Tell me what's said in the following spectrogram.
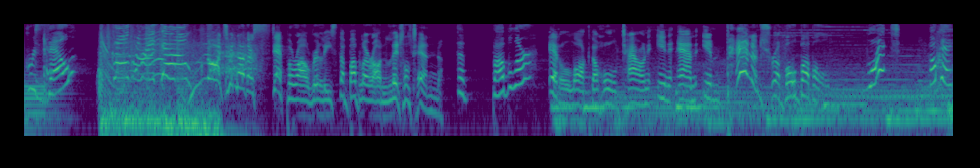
Grizel? Called breakout! Not another step or I'll release the bubbler on Littleton. The bubbler? It'll lock the whole town in an impenetrable bubble. What? Okay,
